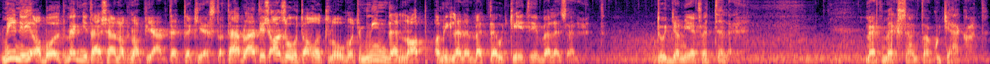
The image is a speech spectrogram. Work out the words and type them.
Mini a bolt megnyitásának napján tette ki ezt a táblát, és azóta ott lógott minden nap, amíg le nem vette úgy két évvel ezelőtt. Tudja, miért vette le? Mert megszánta a kutyákat.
